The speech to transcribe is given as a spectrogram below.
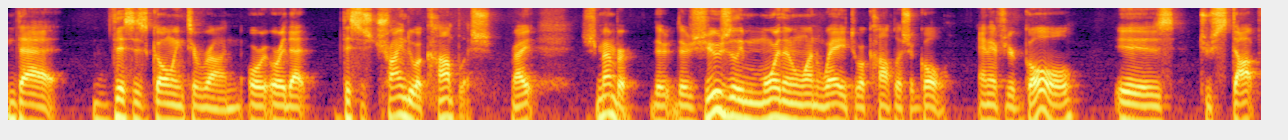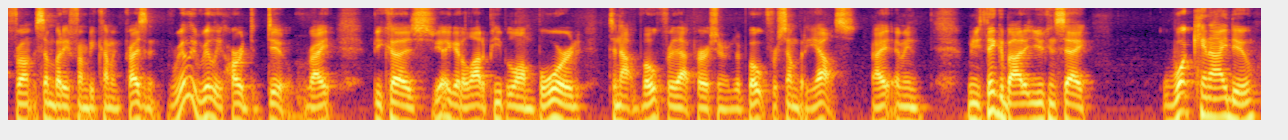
that this is going to run or, or that this is trying to accomplish, right? Just remember, there, there's usually more than one way to accomplish a goal. And if your goal is to stop from somebody from becoming president, really, really hard to do, right? Because you got to get a lot of people on board to not vote for that person or to vote for somebody else, right? I mean, when you think about it, you can say, what can I do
